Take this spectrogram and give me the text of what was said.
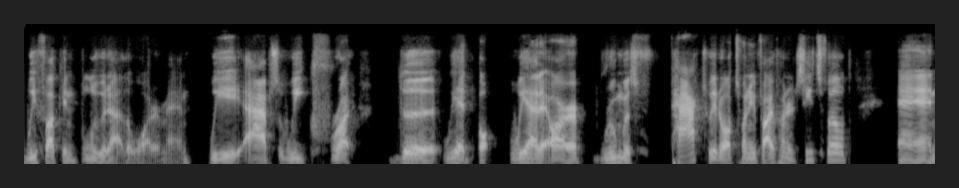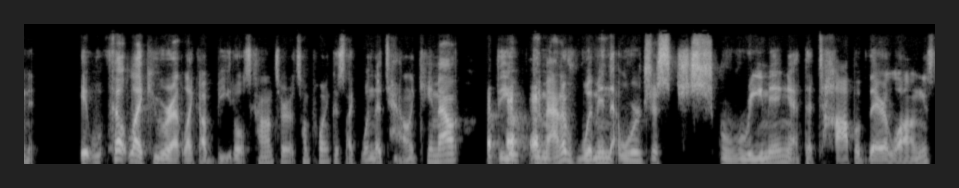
we fucking blew it out of the water, man. We absolutely we crushed the we had uh, we had our room was packed. We had all 2,500 seats filled, and it felt like you were at like a Beatles concert at some point because like when the talent came out, the, the amount of women that were just screaming at the top of their lungs,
